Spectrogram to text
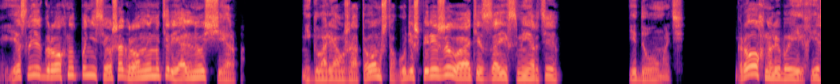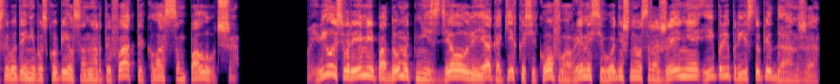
если их грохнут, понесешь огромный материальный ущерб не говоря уже о том, что будешь переживать из-за их смерти. И думать. Грохнули бы их, если бы ты не поскупился на артефакты классом получше. Появилось время и подумать, не сделал ли я каких косяков во время сегодняшнего сражения и при приступе данжа.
